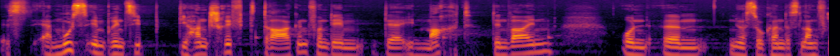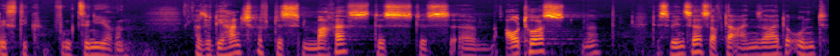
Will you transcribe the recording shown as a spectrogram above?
es, er muss im Prinzip die Handschrift tragen von dem, der ihn macht, den Wein. Und ähm, nur so kann das langfristig funktionieren. Also die Handschrift des Machers, des, des ähm, Autors, ne, des Winzers auf der einen Seite und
